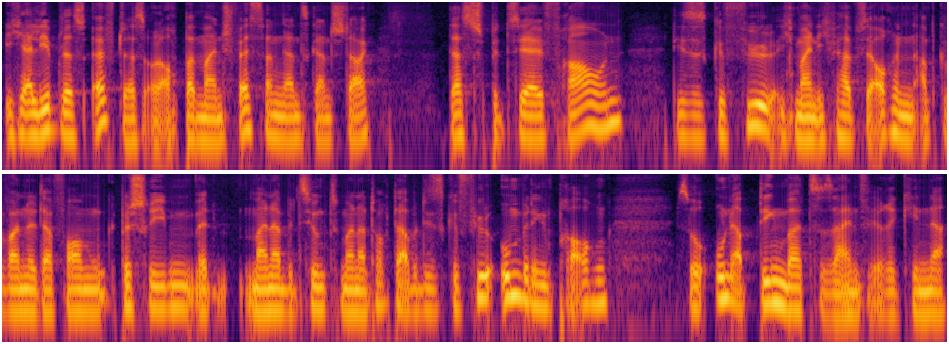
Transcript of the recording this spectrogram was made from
ich erlebe das öfters und auch bei meinen Schwestern ganz, ganz stark, dass speziell Frauen dieses Gefühl, ich meine, ich habe es ja auch in abgewandelter Form beschrieben mit meiner Beziehung zu meiner Tochter, aber dieses Gefühl unbedingt brauchen, so unabdingbar zu sein für ihre Kinder.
